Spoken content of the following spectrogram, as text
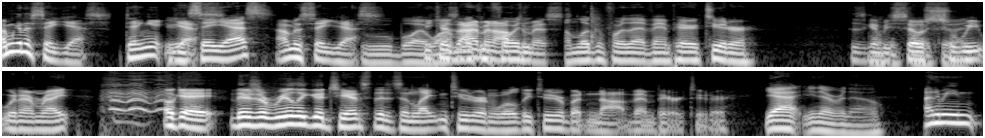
I'm gonna say yes. Dang it, You're gonna yes. say yes. I'm gonna say yes. Oh boy, well, because I'm, I'm, looking an forward to- optimist. I'm looking for that vampiric tutor. this is gonna be so forward to it. sweet when I'm right. okay, there's a really good chance that it's Enlightened Tutor and Worldly Tutor, but not Vampiric Tutor. Yeah, you never know. I mean,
